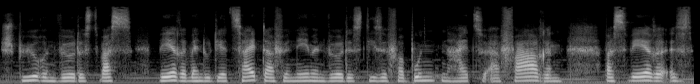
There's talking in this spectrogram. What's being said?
spüren würdest? Was wäre, wenn du dir Zeit dafür nehmen würdest, diese Verbundenheit zu erfahren? Was wäre es,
